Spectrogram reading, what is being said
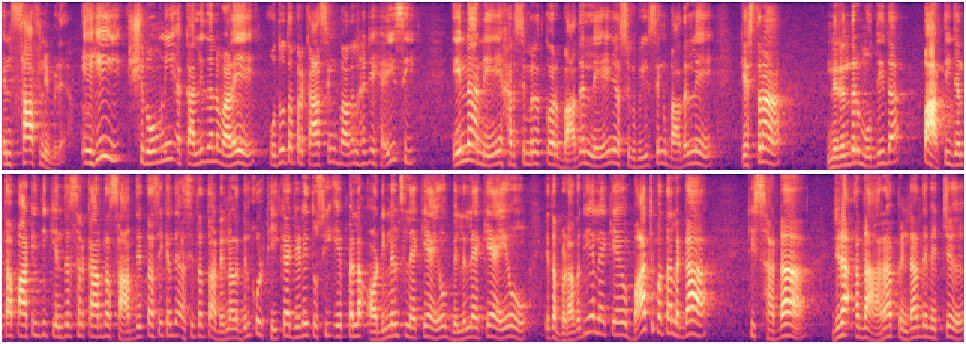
ਇਨਸਾਫ ਨਹੀਂ ਮਿਲਿਆ। ਇਹੀ ਸ਼੍ਰੋਮਣੀ ਅਕਾਲੀ ਦਲ ਵਾਲੇ, ਉਦੋਂ ਤਾਂ ਪ੍ਰਕਾਸ਼ ਸਿੰਘ ਬਾਦਲ ਹਜੇ ਹੈ ਹੀ ਸੀ ਇਹਨਾਂ ਨੇ ਹਰਸਿਮਰਤ ਕੌਰ ਬਾਦਲ ਨੇ ਜਾਂ ਸੁਖਬੀਰ ਸਿੰਘ ਬਾਦਲ ਨੇ ਕਿਸ ਤਰ੍ਹਾਂ ਨਰਿੰਦਰ ਮੋਦੀ ਦਾ, ਭਾਰਤੀ ਜਨਤਾ ਪਾਰਟੀ ਦੀ ਕੇਂਦਰ ਸਰਕਾਰ ਦਾ ਸਾਥ ਦਿੱਤਾ ਸੀ? ਕਹਿੰਦੇ, ਅਸੀਂ ਤਾਂ ਤੁਹਾਡੇ ਨਾਲ ਬਿਲਕੁਲ ਠੀਕ ਹੈ, ਜਿਹੜੇ ਤੁਸੀਂ ਇਹ ਪਹਿਲਾਂ ਆਰਡੀਨੈਂਸ ਲੈ ਕੇ ਆਏ ਹੋ, ਬਿੱਲ ਲੈ ਕੇ ਆਏ ਹੋ, ਇਹ ਤਾਂ ਬੜਾ ਵਧੀਆ ਲੈ ਕੇ ਆਏ ਹੋ। ਬਾਅਦ ਚ ਪਤਾ ਲੱਗਾ ਕਿ ਸਾਡਾ ਜਿਹੜਾ ਆਧਾਰ ਆ ਪਿੰਡਾਂ ਦੇ ਵਿੱਚ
